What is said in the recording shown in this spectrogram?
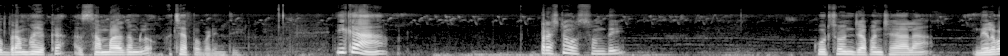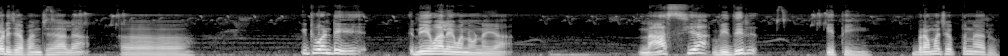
బ్రహ్మ యొక్క సంవాదంలో చెప్పబడింది. ఇక ప్రశ్న వస్తుంది. కూర్చొని జపం చేయాలా? నిలబడి జపం చేయాలా? ఇటువంటి నియమాలు ఏమైనా ఉన్నాయా? నాస్య విధిర్ ఇతి. బ్రహ్మ చెప్తున్నారు.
